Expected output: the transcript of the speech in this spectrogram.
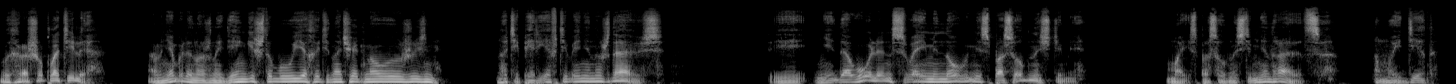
«Вы хорошо платили, а мне были нужны деньги, чтобы уехать и начать новую жизнь. Но теперь я в тебе не нуждаюсь». «Ты недоволен своими новыми способностями?» «Мои способности мне нравятся, но мой дед...»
